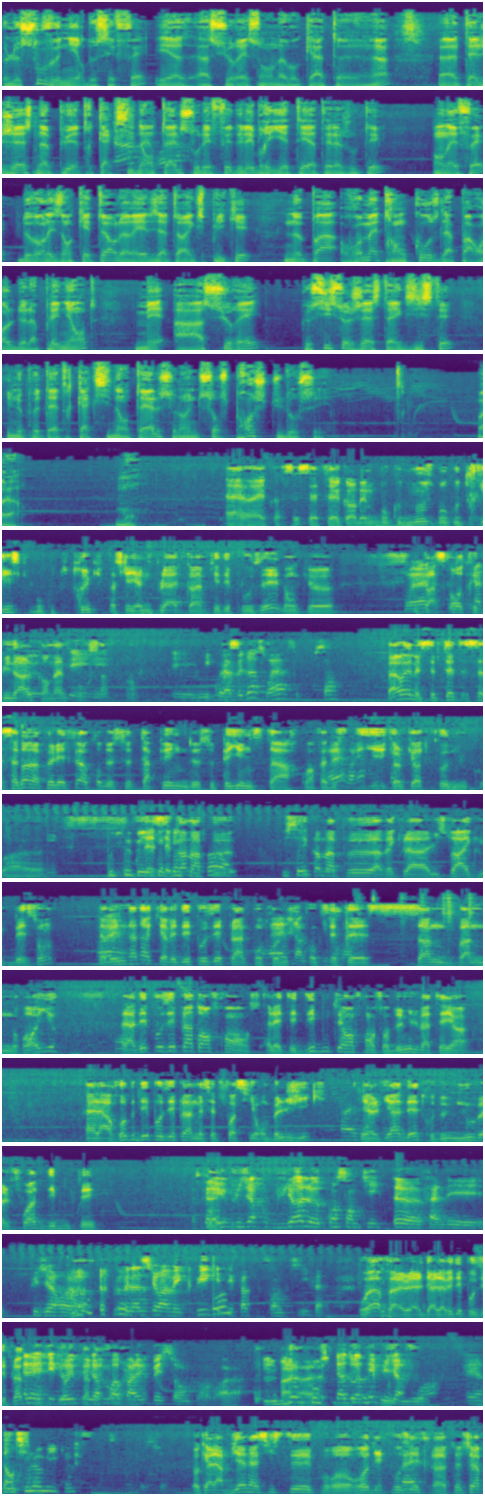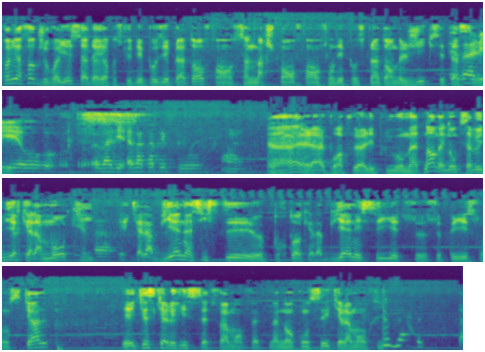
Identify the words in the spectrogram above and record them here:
le souvenir de ces faits et a assuré son avocate. euh, hein. Un tel geste n'a pu être qu'accidentel sous l'effet de l'ébriété, a-t-elle ajouté. En effet, devant les enquêteurs, le réalisateur a expliqué ne pas remettre en cause la parole de la plaignante, mais a assuré que si ce geste a existé, il ne peut être qu'accidentel selon une source proche du dossier. Voilà. Bon. Ah ouais, quoi. Ça, ça fait quand même beaucoup de mousse, beaucoup de risques, beaucoup de trucs, parce qu'il y a une plainte quand même qui est déposée, donc euh, Ouais, il passera au tribunal quand même pour ça. C'est Nicolas Bedos, voilà, c'est pour ça. Bah ouais, mais c'est peut-être ça, ça donne un peu l'effet encore de se taper, une, de se payer une star, quoi. Enfin, Ouais, de se voilà. payer quelqu'un de connu, quoi. Payer C'est comme un peu, tu c'est comme un peu avec la l'histoire avec Luc Besson. T'avais Ouais. une nana qui avait déposé plainte contre Ouais, lui, donc c'était San Van Roy. Elle a déposé plainte en France. Elle a été déboutée en France en 2021. Elle a redéposé plainte, mais cette fois-ci en Belgique, Ouais, et elle vient d'être de nouvelle fois déboutée. Parce qu'elle a eu plusieurs viols consentis, euh, enfin des plusieurs euh, relations avec lui qui n'étaient pas consentis. Enfin, Ouais, enfin, elle, elle avait déposé plainte. elle a été viol, violée plusieurs fois par. Luc Besson, quoi, voilà. Euh, Il a doigté c'est- plusieurs fois. C'est antinomique. Hein. Donc elle a bien insisté pour euh, redéposer Ouais. plainte. C'est la première fois que je voyais ça d'ailleurs, parce que déposer plainte en France, ça ne marche pas en France. On dépose plainte en Belgique, c'est Elle va, assez. aller au- elle, va aller- elle va taper plus haut. Ouais. Ouais, là, elle pourra plus aller plus haut maintenant, mais donc ça veut dire qu'elle a menti et qu'elle a bien insisté euh, pour toi, qu'elle a bien essayé de se, se payer son scalp. Et qu'est-ce qu'elle risque cette femme en fait, maintenant qu'on sait qu'elle a menti?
